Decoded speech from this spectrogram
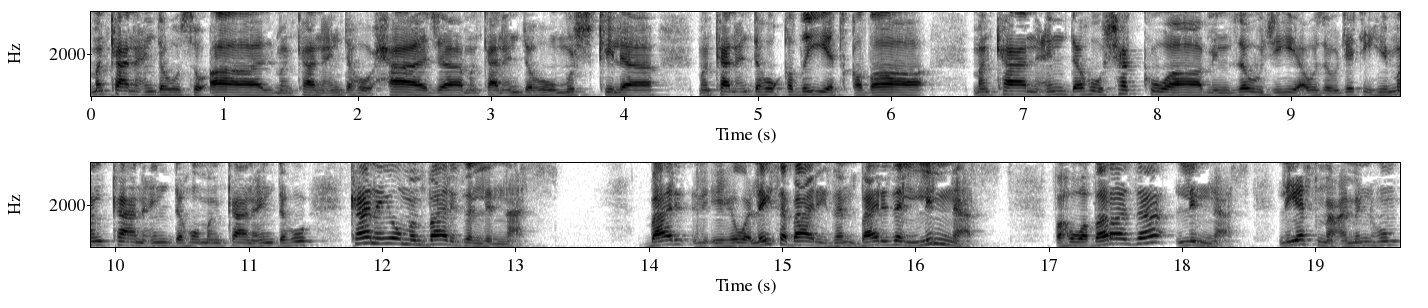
من كان عنده سؤال من كان عنده حاجة من كان عنده مشكلة من كان عنده قضية قضاء من كان عنده شكوى من زوجه أو زوجته من كان عنده من كان عنده كان يوما بارزا للناس. بارز هو ليس بارزا بارزا للناس. فهو برز للناس ليسمع منهم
